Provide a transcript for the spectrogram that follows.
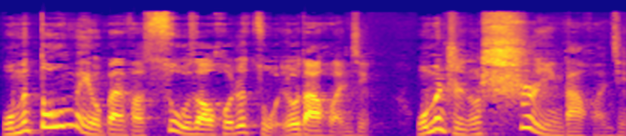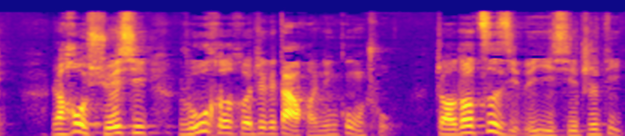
我们都没有办法塑造或者左右大环境，我们只能适应大环境，然后学习如何和这个大环境共处，找到自己的一席之地。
